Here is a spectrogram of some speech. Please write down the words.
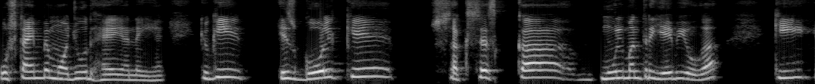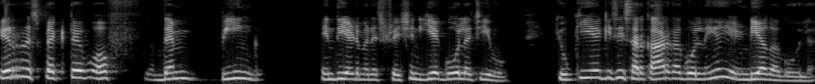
उस टाइम पे मौजूद है या नहीं है। क्योंकि इस गोल के सक्सेस का मूल मंत्र ये भी होगा कि irrespective of them being in the administration ये गोल अचीव हो। क्योंकि ये किसी सरकार का गोल नहीं है, ये इंडिया का गोल है।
